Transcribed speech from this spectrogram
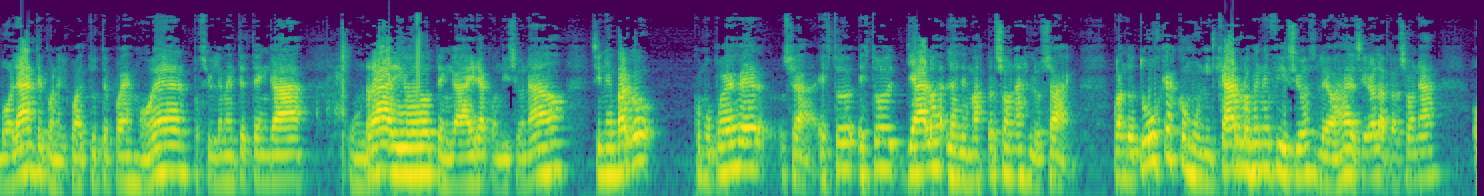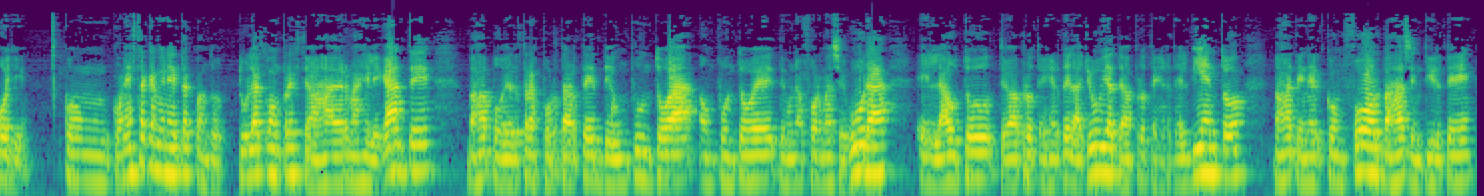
volante con el cual tú te puedes mover, posiblemente tenga un radio, tenga aire acondicionado. Sin embargo, como puedes ver, o sea, esto, esto ya las demás personas lo saben. Cuando tú buscas comunicar los beneficios, le vas a decir a la persona, oye, con, con esta camioneta, cuando tú la compres, te vas a ver más elegante, vas a poder transportarte de un punto A a un punto B de una forma segura, el auto te va a proteger de la lluvia, te va a proteger del viento, vas a tener confort, vas a sentirte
